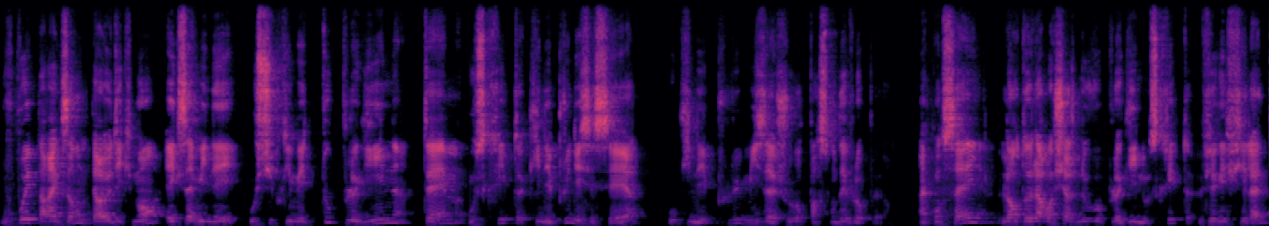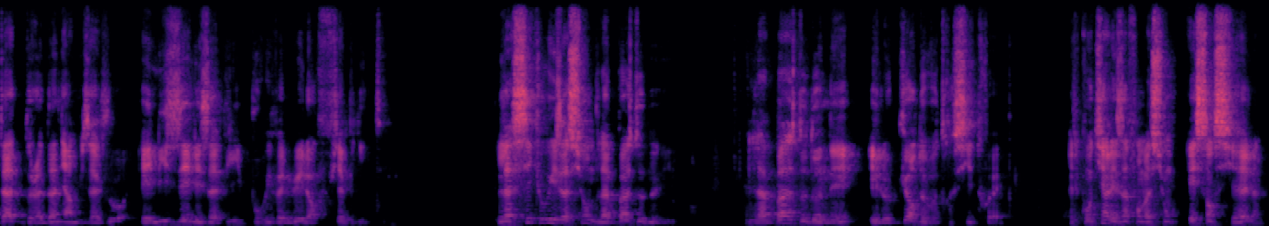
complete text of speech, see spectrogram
Vous pouvez par exemple périodiquement examiner ou supprimer tout plugin, thème ou script qui n'est plus nécessaire qui n'est plus mis à jour par son développeur. Un conseil, lors de la recherche de nouveaux plugins ou scripts, vérifiez la date de la dernière mise à jour et lisez les avis pour évaluer leur fiabilité. La sécurisation de la base de données. La base de données est le cœur de votre site web. Elle contient les informations essentielles.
